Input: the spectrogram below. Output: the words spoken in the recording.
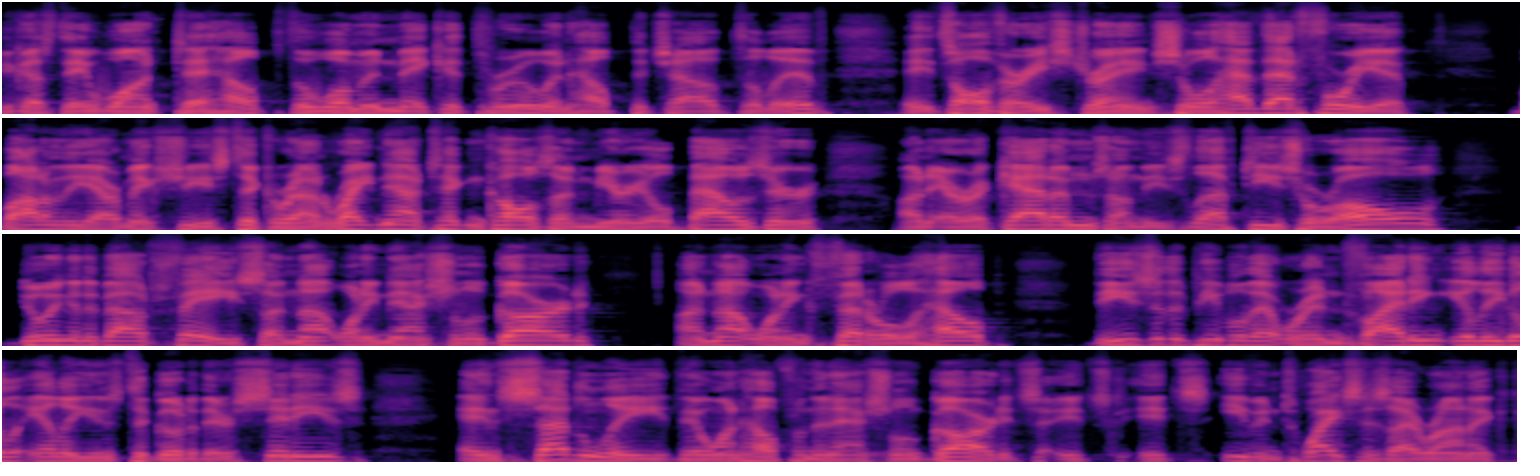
because they want to help the woman make it through and help the child to live. It's all very strange. So we'll have that for you. Bottom of the hour. Make sure you stick around. Right now, taking calls on Muriel Bowser, on Eric Adams, on these lefties who are all doing an about face on not wanting National Guard, on not wanting federal help. These are the people that were inviting illegal aliens to go to their cities, and suddenly they want help from the National Guard. It's it's it's even twice as ironic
